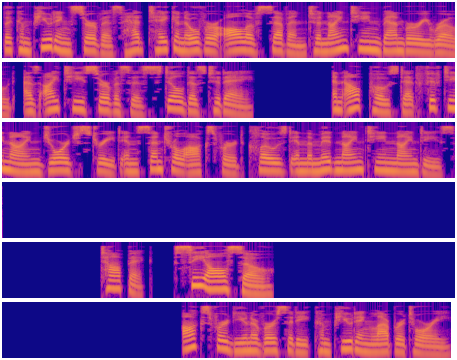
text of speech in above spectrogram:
the computing service had taken over all of 7 to 19 Banbury Road, as IT Services still does today. An outpost at 59 George Street in central Oxford closed in the mid-1990s. Topic. See also. Oxford University Computing Laboratory.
